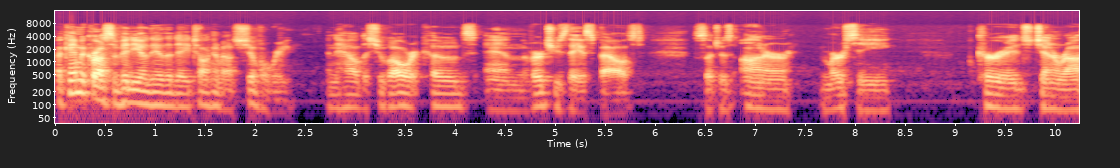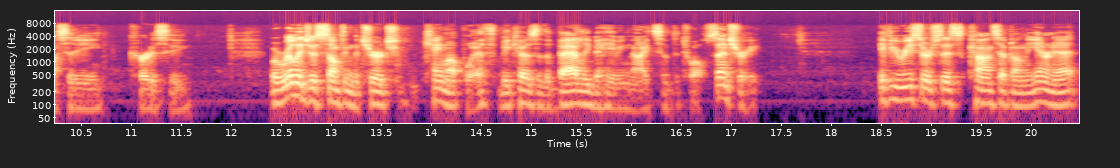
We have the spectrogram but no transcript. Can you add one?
I came across a video the other day talking about chivalry and how the chivalric codes and the virtues they espoused, such as honor, mercy, courage, generosity, courtesy, were really just something the church came up with because of the badly behaving knights of the 12th century. If you research this concept on the internet,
